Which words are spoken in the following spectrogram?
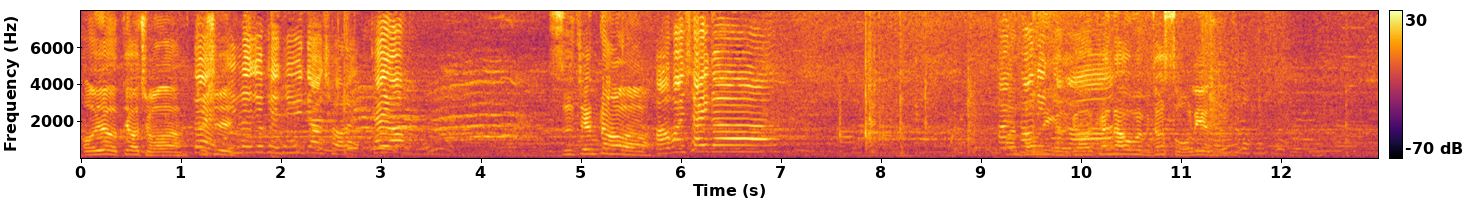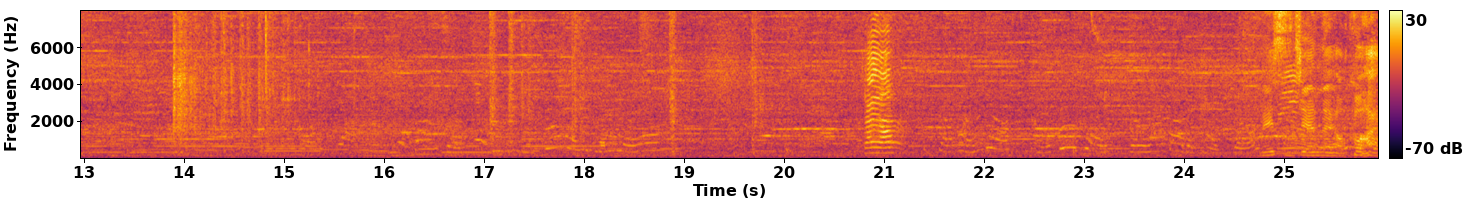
哦，又有掉球了。对，赢了就可以继续掉球了，加油！时间到了。好，换下一个。换 Tony 哥哥，看他会不会比较熟练。加油！没时间了，好快。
